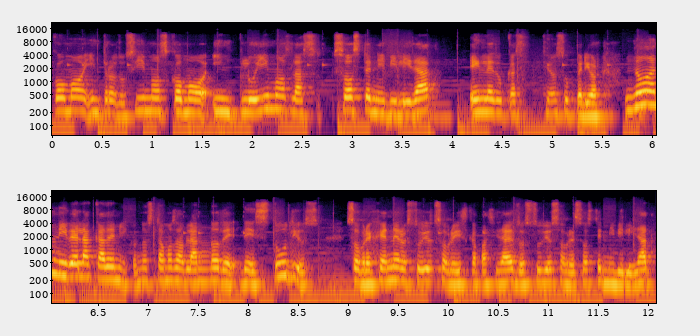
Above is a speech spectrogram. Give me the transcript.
cómo introducimos, cómo incluimos la sostenibilidad en la educación superior, no a nivel académico, no estamos hablando de, de estudios sobre género, estudios sobre discapacidades o estudios sobre sostenibilidad,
